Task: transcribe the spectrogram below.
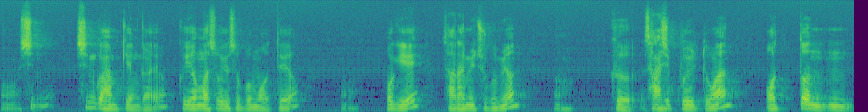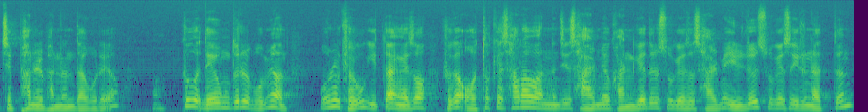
어, 신, 신과 함께인가요? 그 영화 속에서 보면 어때요? 어, 거기에 사람이 죽으면 어, 그 49일 동안 어떤 음, 재판을 받는다고 그래요? 어, 그 내용들을 보면 오늘 결국 이 땅에서 그가 어떻게 살아왔는지 삶의 관계들 속에서 삶의 일들 속에서 일어났던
